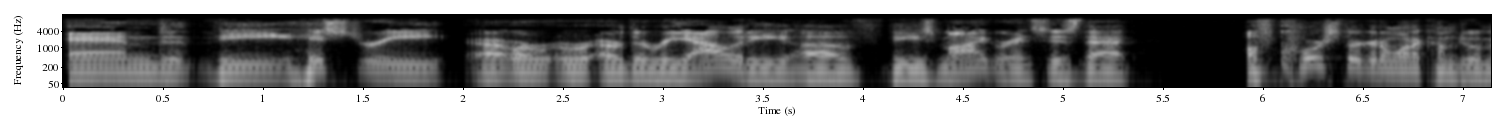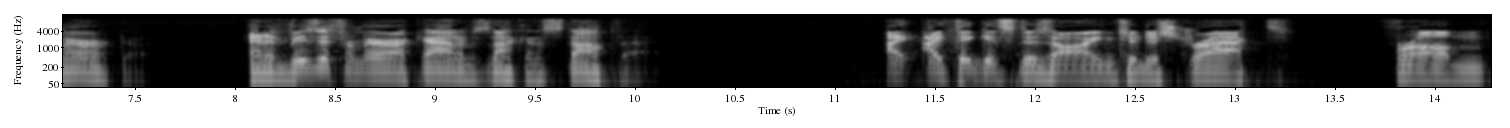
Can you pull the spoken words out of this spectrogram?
And the history uh, or, or, or the reality of these migrants is that, of course, they're going to want to come to America. And a visit from Eric Adams is not going to stop that. I, I think it's designed to distract from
